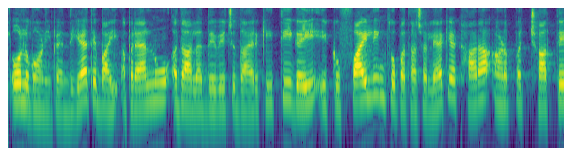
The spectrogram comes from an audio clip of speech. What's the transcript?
ਉਹ ਲਗਾਉਣੀ ਪੈਂਦੀ ਹੈ ਤੇ 22 ਅਪ੍ਰੈਲ ਨੂੰ ਅਦਾਲਤ ਦੇ ਵਿੱਚ ਦਾਇਰ ਕੀਤੀ ਗਈ ਇੱਕ ਫਾਈਲਿੰਗ ਤੋਂ ਪਤਾ ਚੱਲਿਆ ਕਿ 18 ਅਣਪਛਾਤੇ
